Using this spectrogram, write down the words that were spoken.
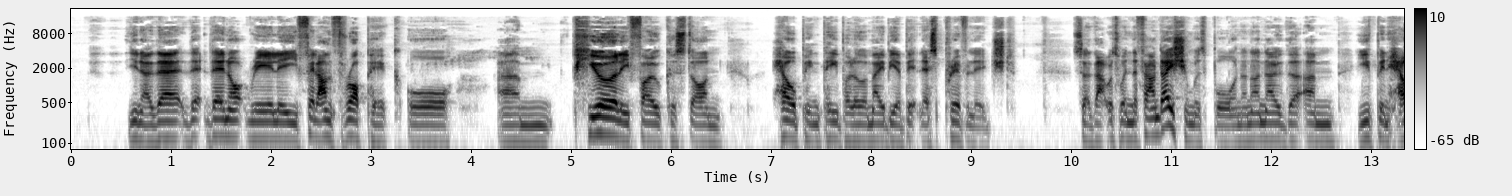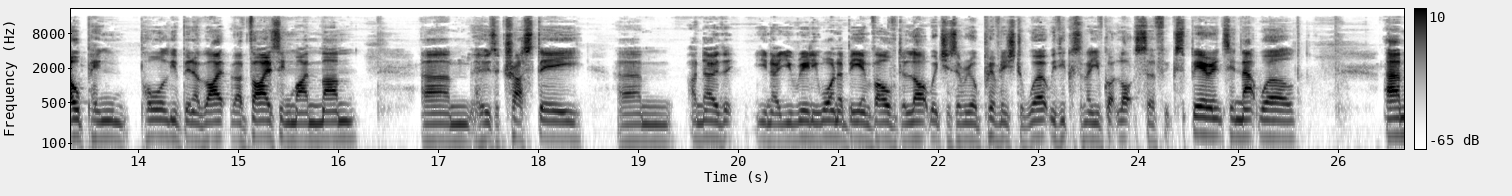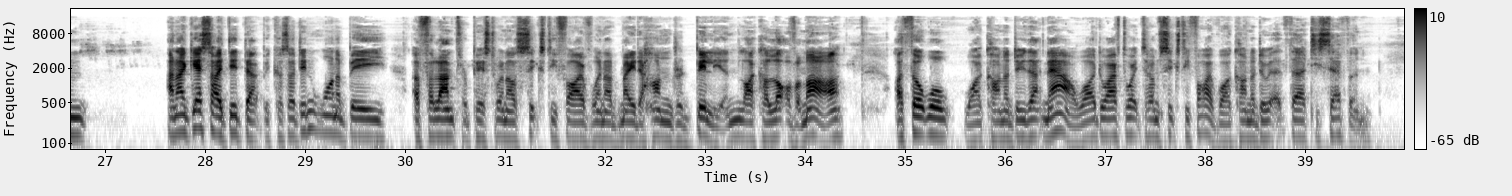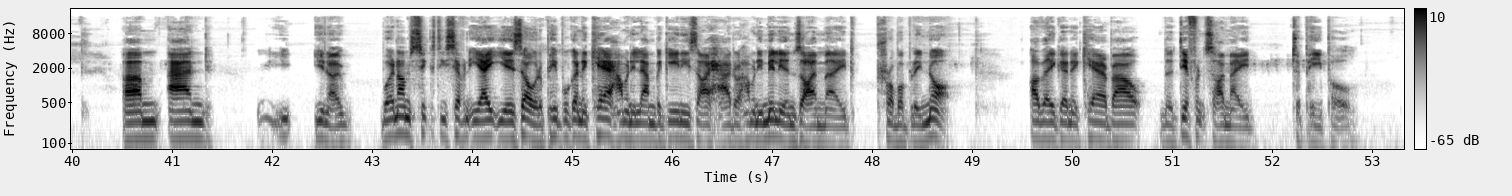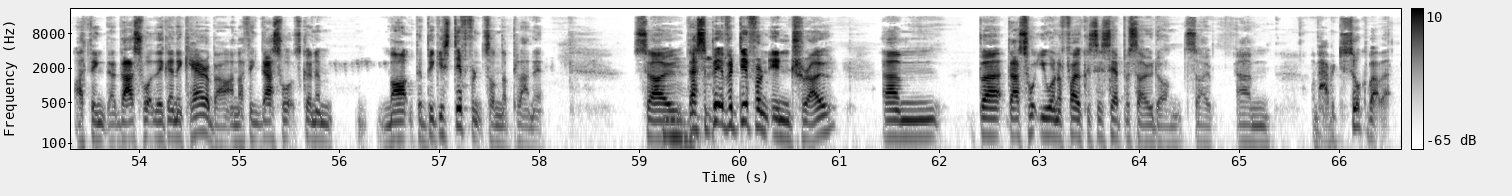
you know they're they're not really philanthropic or um, purely focused on helping people who are maybe a bit less privileged. So that was when the foundation was born. And I know that um, you've been helping Paul, you've been advising my mum, um, who's a trustee. Um, I know that you know you really want to be involved a lot, which is a real privilege to work with you because I know you've got lots of experience in that world. Um, and I guess I did that because I didn't want to be a philanthropist when I was 65, when I'd made 100 billion, like a lot of them are. I thought, well, why can't I do that now? Why do I have to wait till I'm 65? Why can't I do it at 37? Um, and, you, you know, when I'm 60, 78 years old, are people going to care how many Lamborghinis I had or how many millions I made? Probably not. Are they going to care about the difference I made to people? I think that that's what they're going to care about. And I think that's what's going to mark the biggest difference on the planet. So mm. that's a bit of a different intro. Um, but that's what you want to focus this episode on. So um, I'm happy to talk about that.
